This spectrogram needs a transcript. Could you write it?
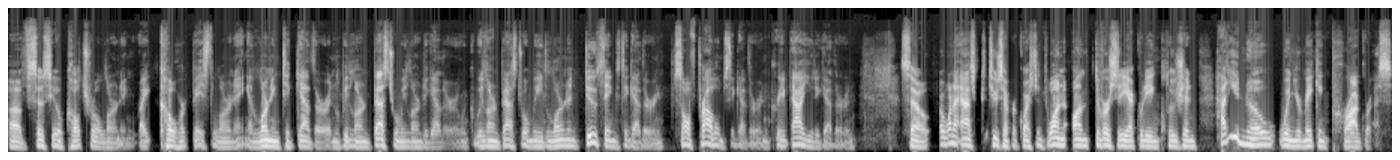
of sociocultural learning, right? Cohort based learning and learning together. And we learn best when we learn together. We learn best when we learn and do things together and solve problems together and create value together. And so I want to ask two separate questions. One on diversity, equity, inclusion. How do you know when you're making progress?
